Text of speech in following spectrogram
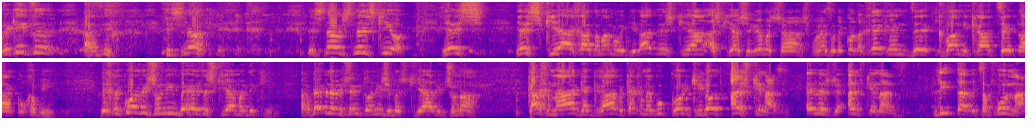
בקיצור, אז ישנם שני שקיעות. יש... יש שקיעה אחת אמרנו רגילה ויש שקיעה, השקיעה של רבע שעה, 18 דקות אחרי כן זה כבר נקרא צאת הכוכבים. נחלקו הראשונים באיזה שקיעה מדליקים. הרבה מן הראשונים טוענים שבשקיעה הראשונה כך נהג הגר"א וכך נהגו כל קהילות אשכנז. אלה שאשכנז, ליטא וצפונה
